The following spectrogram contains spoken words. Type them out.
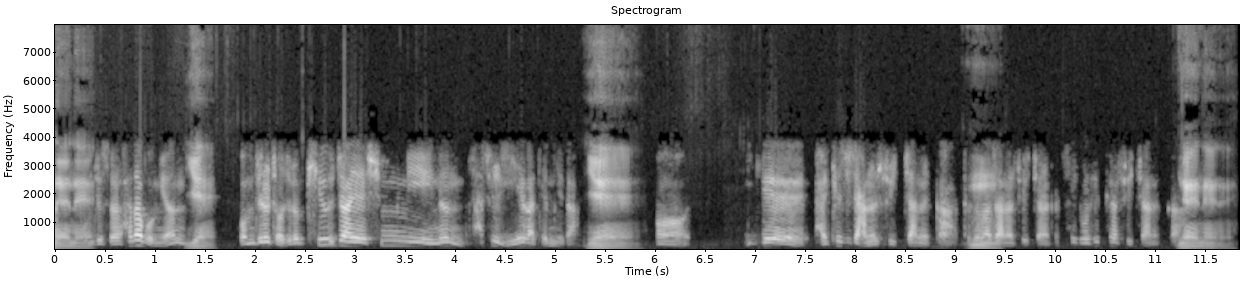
네네네. 범죄 수사를 하다 보면 예, 범죄를 저지른 피의자의 심리는 사실 이해가 됩니다. 예, 어, 이게 밝혀지지 않을 수 있지 않을까, 드러나지 음. 않을 수 있지 않을까, 책임을 회피할 수 있지 않을까, 네네네.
